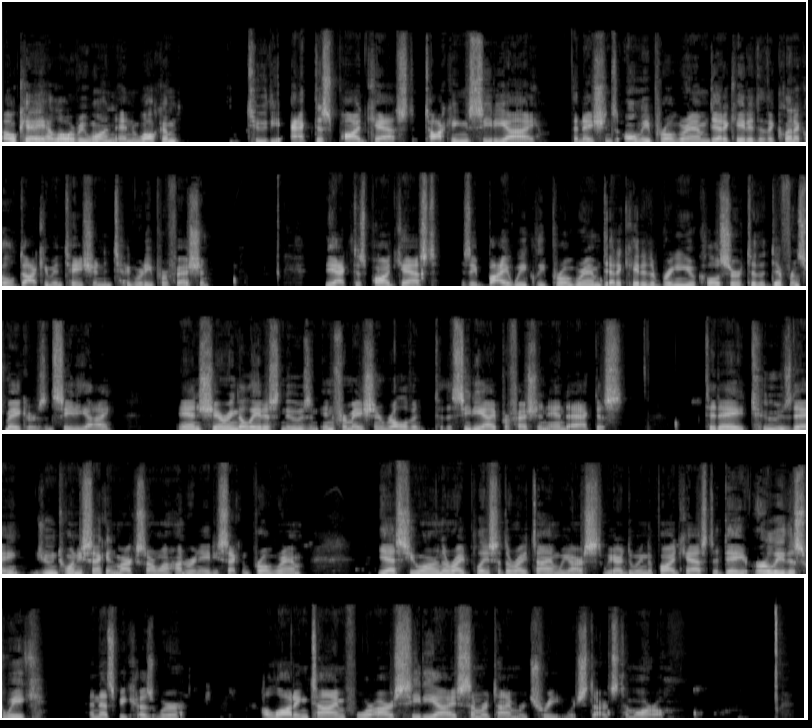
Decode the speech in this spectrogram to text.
Okay, hello everyone, and welcome to the ACDIS Podcast, Talking CDI, the nation's only program dedicated to the clinical documentation integrity profession. The ACDIS Podcast is a bi weekly program dedicated to bringing you closer to the difference makers in CDI and sharing the latest news and information relevant to the CDI profession and ACDIS. Today, Tuesday, June 22nd, marks our 182nd program yes, you are in the right place at the right time. We are we are doing the podcast a day early this week, and that's because we're allotting time for our CDI summertime retreat, which starts tomorrow.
